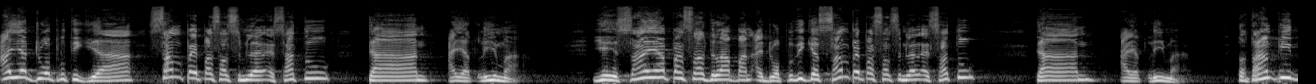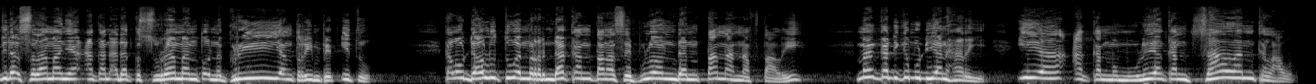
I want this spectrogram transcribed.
ayat 23 sampai pasal 9 ayat 1 dan ayat 5. Yesaya pasal 8 ayat 23 sampai pasal 9 ayat 1 dan ayat 5. Tetapi tidak selamanya akan ada kesuraman untuk negeri yang terimpit itu. Kalau dahulu Tuhan merendahkan tanah Sebulon dan tanah Naftali, maka di kemudian hari ia akan memuliakan jalan ke laut,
